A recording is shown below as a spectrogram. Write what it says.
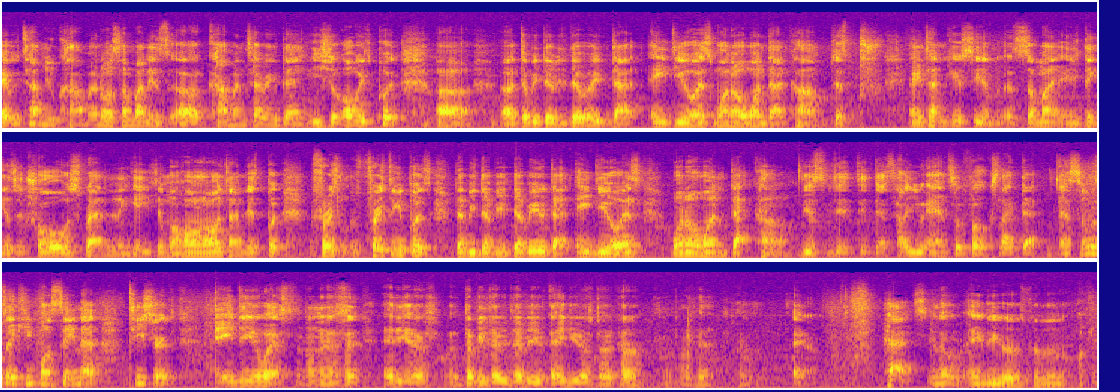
every time you comment on somebody's uh, commentary thing you should always put uh, uh, www.ados101.com just Anytime you see somebody and you think it's a troll, spread and engage them a whole long time. Just put first first thing you put is www.ados101.com. that's how you answer folks like that. As soon as they keep on seeing that T-shirt, ADOS, and I'm gonna say ADOS, www.ados.com, like that. Hats, you know, ADOS. Okay,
